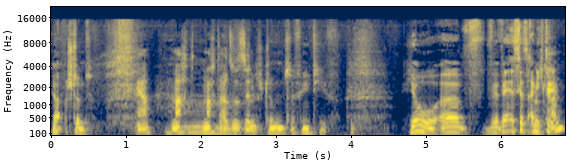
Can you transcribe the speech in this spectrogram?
Ja, stimmt. Ja, macht, ah, macht also Sinn. Stimmt, definitiv. Jo, äh, wer, wer ist jetzt eigentlich okay. dran?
